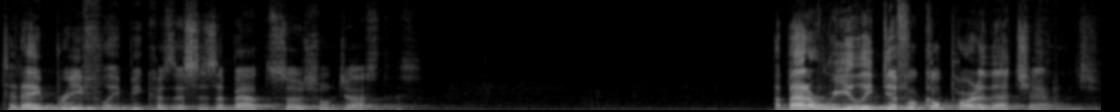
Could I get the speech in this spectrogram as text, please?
today briefly, because this is about social justice, about a really difficult part of that challenge.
